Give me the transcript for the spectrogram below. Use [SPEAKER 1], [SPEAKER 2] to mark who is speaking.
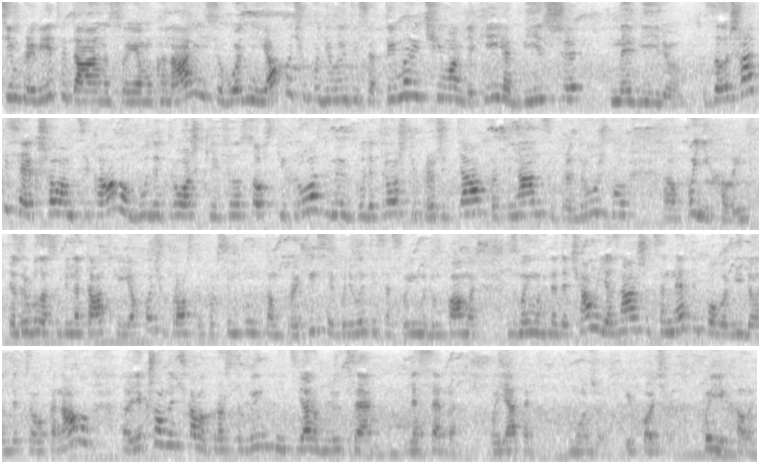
[SPEAKER 1] Всім привіт! Вітаю на своєму каналі. Сьогодні я хочу поділитися тими речима, в які я більше не вірю. Залишайтеся, якщо вам цікаво, буде трошки філософських роздумів, буде трошки про життя, про фінанси, про дружбу. Е, Поїхали. Я зробила собі нотатки. Я хочу просто по всім пунктам пройтися і поділитися своїми думками з моїми глядачами. Я знаю, що це не типове відео для цього каналу. Е, Якщо вам не цікаво, просто вимкніть. Я роблю це для себе, бо я так можу і хочу. Поїхали.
